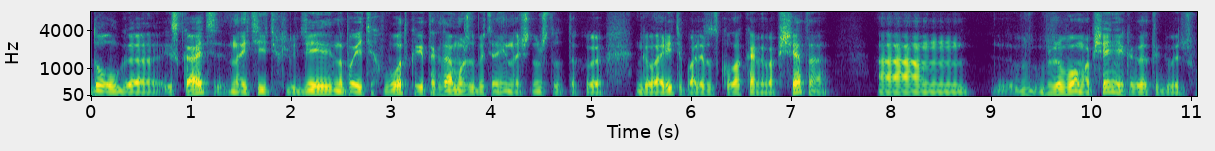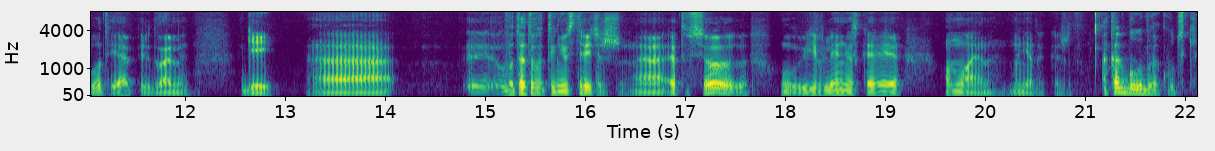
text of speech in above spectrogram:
долго искать, найти этих людей, напоить их водкой, и тогда, может быть, они начнут что-то такое говорить и полезут с кулаками. Вообще-то, в живом общении, когда ты говоришь, вот я перед вами гей, а, э, вот этого ты не встретишь. А, Это все явление скорее онлайна, мне так кажется. А как было в Иркутске?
